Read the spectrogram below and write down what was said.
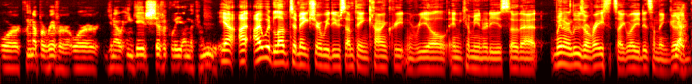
or clean up a river or, you know, engage civically in the community. Yeah, I, I would love to make sure we do something concrete and real in communities so that win or lose a race, it's like, well, you did something good.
